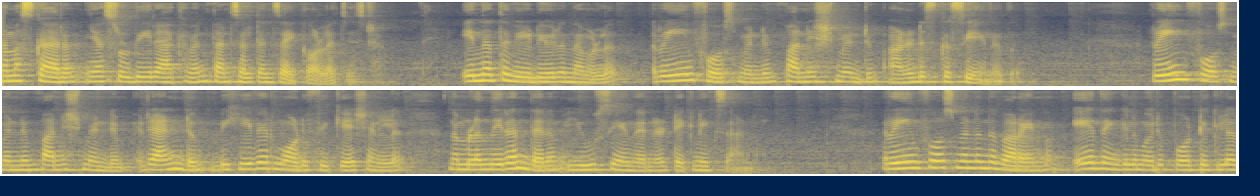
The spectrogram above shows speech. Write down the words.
നമസ്കാരം. ഞാൻ ശ്രുതി രാഘവൻ കൺസൾട്ടന്റ് സൈക്കോളജിസ്റ്റ്. ഇന്നത്തെ വീഡിയോയിൽ നമ്മൾ റീഇൻഫോഴ്സ്മെന്റും പണിഷ്മെന്റും ആണ് ഡിസ്കസ് ചെയ്യുന്നത്. റീഇൻഫോഴ്സ്മെന്റും പണിഷ്മെന്റും രണ്ടും ബിഹേവിയർ മോഡിഫിക്കേഷനിൽ നമ്മൾ നിരന്തരം യൂസ് ചെയ്യുന്ന ടെക്നിക്സ് ആണ്. റീഇൻഫോഴ്സ്മെന്റ് എന്ന് പറയുമ്പം ഏതെങ്കിലും ഒരു പെർട്ടിക്കുലർ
